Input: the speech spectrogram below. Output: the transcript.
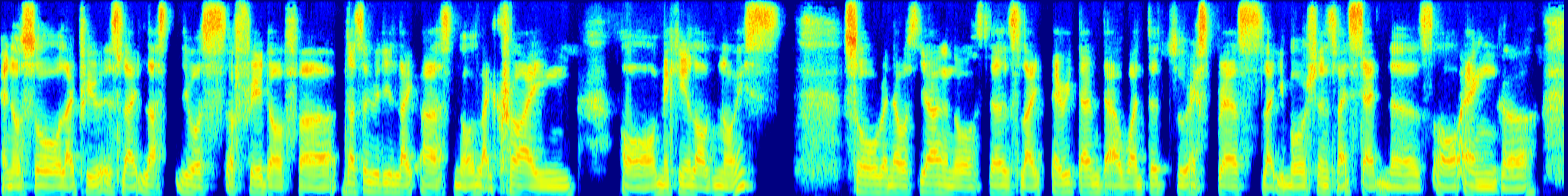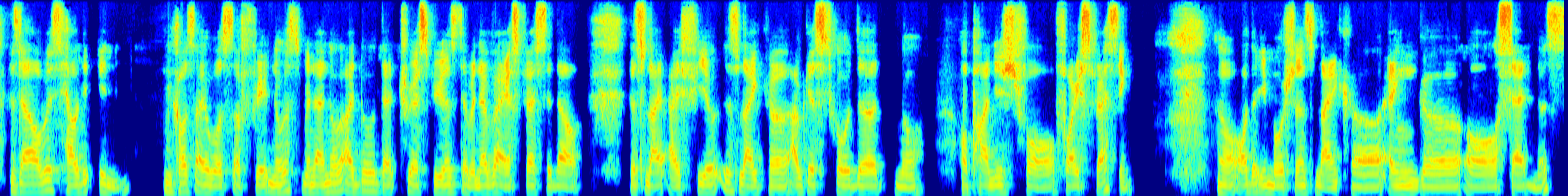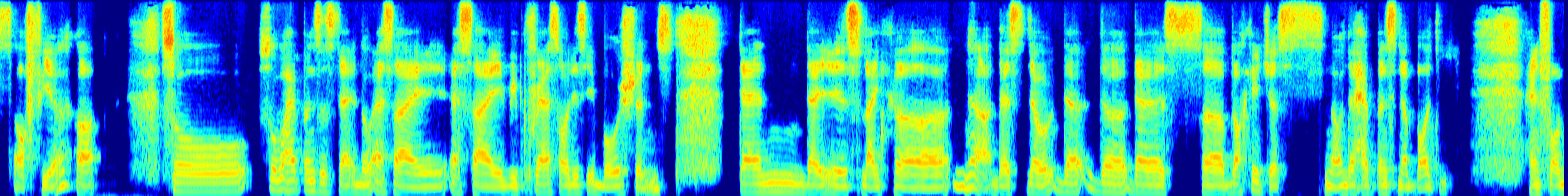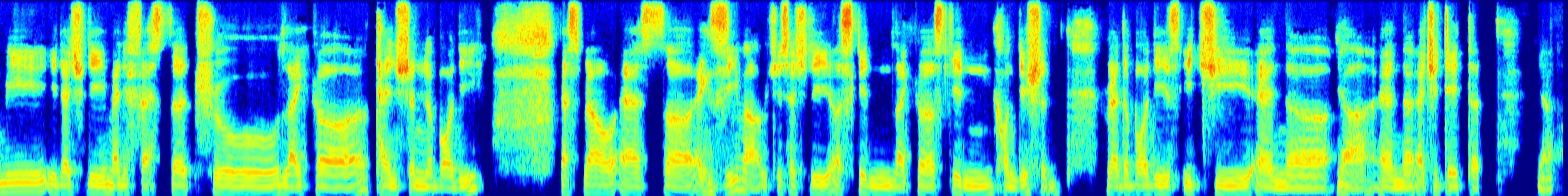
and also like previous like last he was afraid of uh, doesn't really like us, you know, like crying or making a lot of noise. So when I was young, you know, there's like every time that I wanted to express like emotions like sadness or anger, is I always held it in because I was afraid. No, when I know I know that through experience that whenever I express it out, it's like I feel it's like uh, I'll get scolded, you know, or punished for for expressing, you know, all the emotions like uh, anger or sadness or fear. Uh, so so what happens is that you know as I as I repress all these emotions, then there is like uh yeah there's the the, the there's uh, blockages you know that happens in the body and for me, it actually manifested through like uh, tension in the body, as well as uh, eczema, which is actually a skin like a skin condition, where the body is itchy and uh, yeah and agitated. Yeah.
